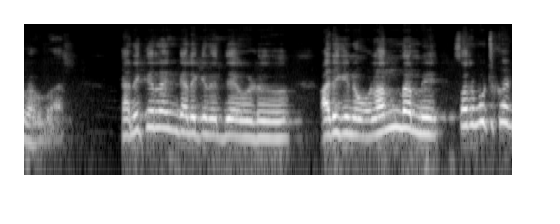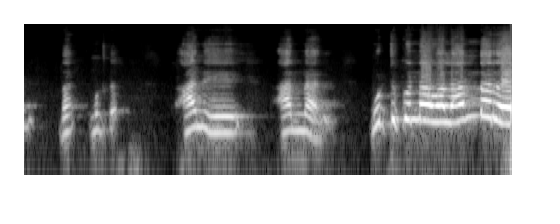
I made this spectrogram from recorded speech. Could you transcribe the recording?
ప్రభు కనికరం కలిగిన దేవుడు అడిగిన వాళ్ళందరినీ సరే ముట్టుకోండి దా ముట్టుకో అని అన్నారు. ముట్టుకున్న వాళ్ళందరూ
